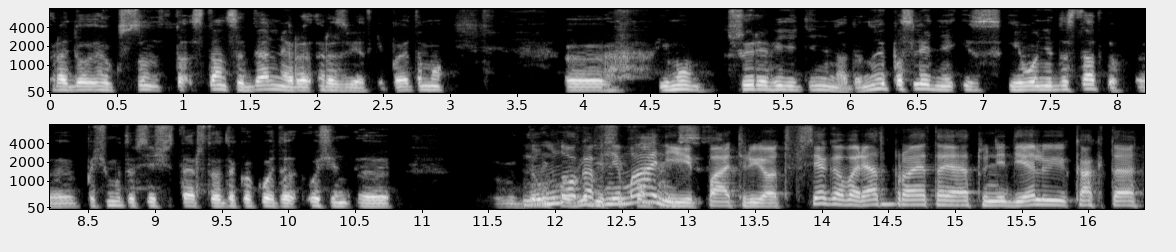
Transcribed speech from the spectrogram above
радиостанции дальней разведки, поэтому э, ему шире видеть и не надо. Ну и последний из его недостатков, э, почему-то все считают, что это какой-то очень э, ну, много внимания, Патриот. Все говорят про это эту неделю, и как-то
